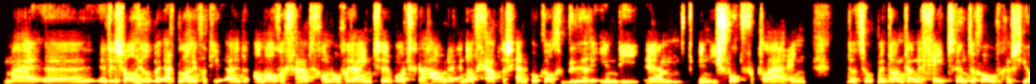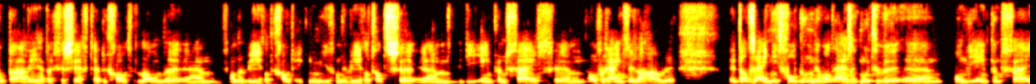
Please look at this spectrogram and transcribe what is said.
Maar uh, het is wel heel erg belangrijk dat die anderhalve graad gewoon overeind uh, wordt gehouden. En dat gaat waarschijnlijk ook wel gebeuren in die, um, in die slotverklaring. Dat is ook met dank aan de G20 overigens, die op Bali hebben gezegd, de grote landen um, van de wereld, de grote economieën van de wereld, dat ze um, die 1,5 overeind willen houden. Dat is eigenlijk niet voldoende, want eigenlijk moeten we om die 1,5 uh,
